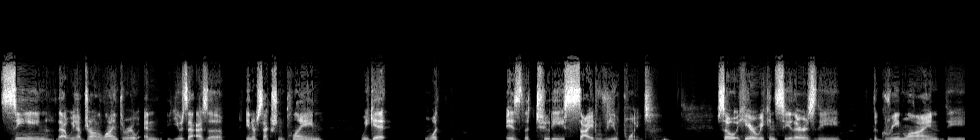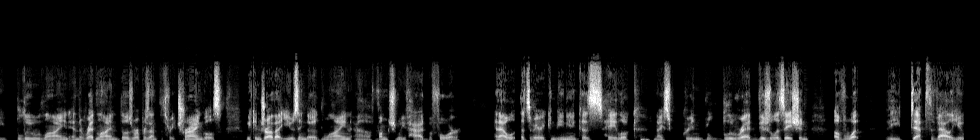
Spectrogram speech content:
scene that we have drawn a line through and use that as a intersection plane, we get what is the 2D side viewpoint. So here we can see there's the the green line, the blue line, and the red line. Those represent the three triangles. We can draw that using the line uh, function we've had before, and that will, that's very convenient because hey, look, nice green, bl- blue, red visualization of what the depth value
